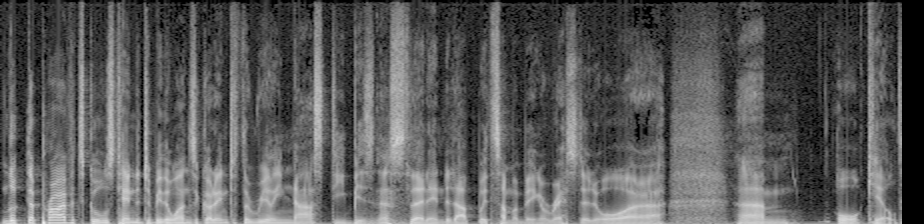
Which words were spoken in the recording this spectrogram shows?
look, the private schools tended to be the ones that got into the really nasty business that ended up with someone being arrested or uh, um, or killed.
